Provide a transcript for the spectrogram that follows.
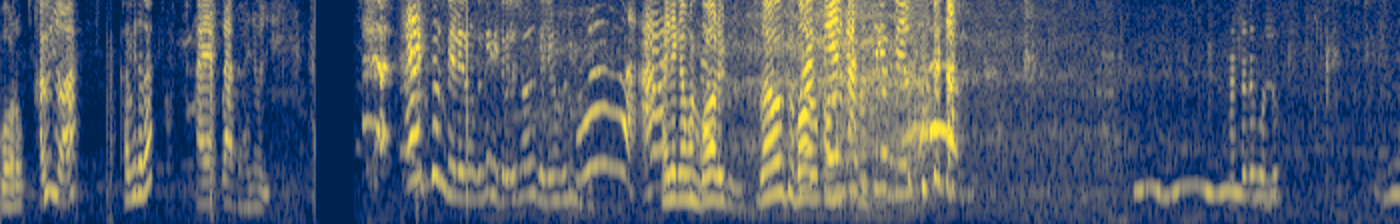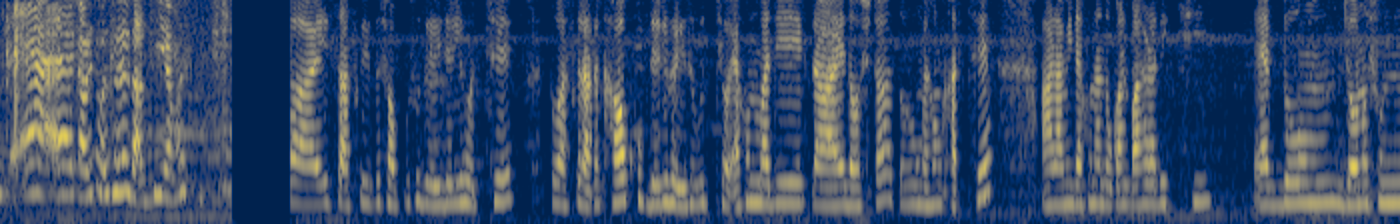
বরফ। খাবি তো খাবি তোরা আর একটা আছে খাইতে পারিস একদম বেলের মতো খেতে বেলের মতো কেমন বল একটু। দাও একটু বল বেল গাছের থেকে বেল। বলল। দাঁত দিয়ে আমার। গাইস আজকে তো সব কিছু দেরি দেরি হচ্ছে। তো আজকে রাতের খাওয়া খুব দেরি হয়ে গেছে, বুঝছ? এখন বাজে প্রায় দশটা, তো রুম এখন খাচ্ছে। আর আমি দেখো না, দোকান পাহারা দিচ্ছি। একদম জনশূন্য,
